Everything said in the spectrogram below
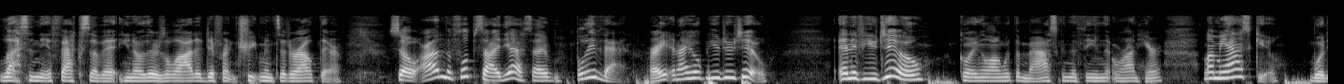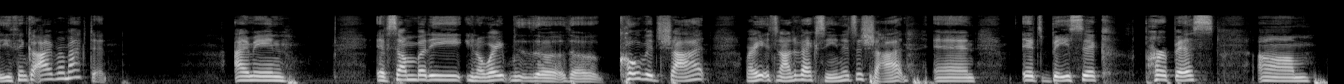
lessen the effects of it. You know, there's a lot of different treatments that are out there. So, on the flip side, yes, I believe that, right? And I hope you do too. And if you do, going along with the mask and the theme that we're on here, let me ask you, what do you think of ivermectin? I mean, if somebody, you know, right, the the COVID shot, right? It's not a vaccine, it's a shot, and its basic purpose. Um,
